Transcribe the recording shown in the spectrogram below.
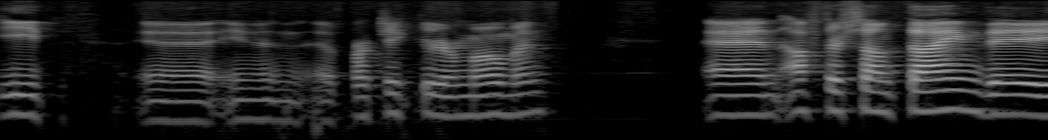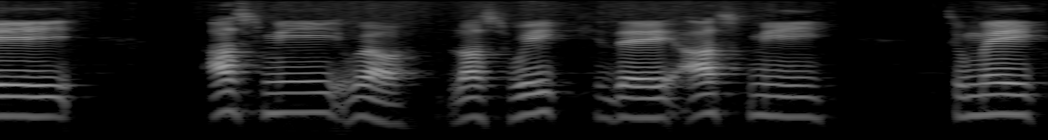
eat uh, in a particular moment. And after some time, they asked me, well, last week they asked me to make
